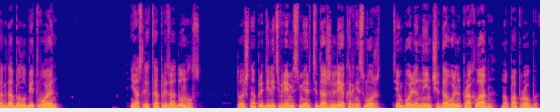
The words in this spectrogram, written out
когда был убит воин?» Я слегка призадумался. Точно определить время смерти даже лекарь не сможет, тем более нынче довольно прохладно, но попробую.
